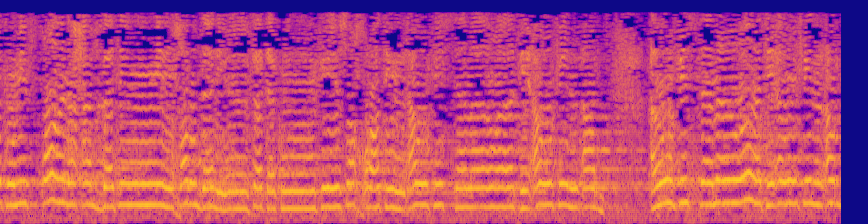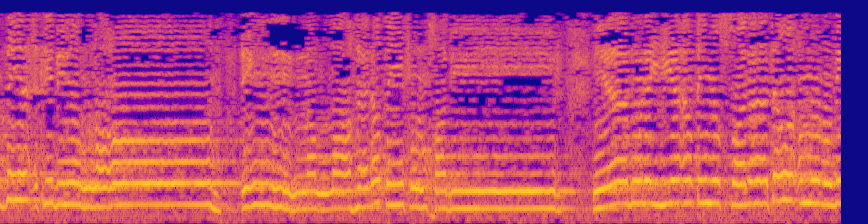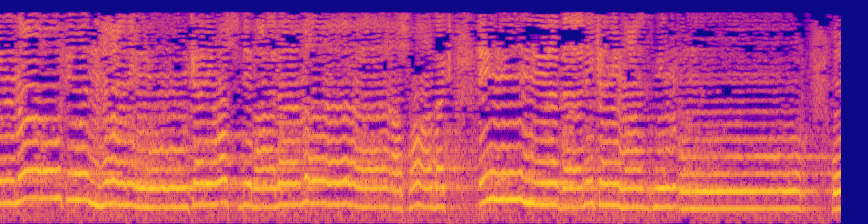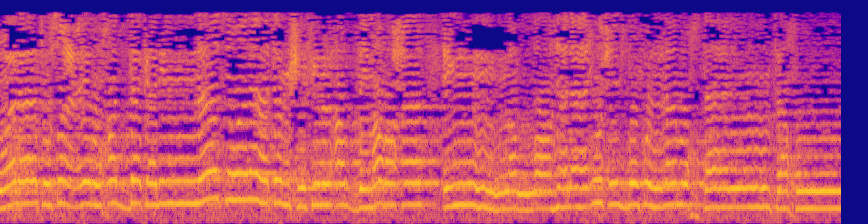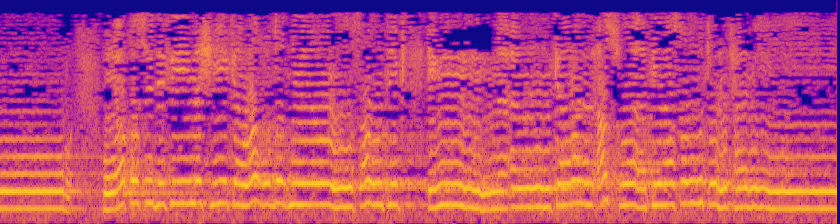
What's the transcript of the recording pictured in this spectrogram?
تك مثقال حبة من خردل فتكن في صخرة أو في السماوات أو في الأرض أو في السماوات أو في الأرض يأت بها الله. إن الله لطيف خبير. يا بني أقم الصلاة وأمر بالمعروف وانه عن المنكر واصبر على ما أصابك. إن ذلك من عزم الأمور. ولا تصعر خدك للناس ولا تمش في الأرض مرحا. إن الله لا يحب كل مختال فخور. واقصد في مشيك واغضض من صوتك إن أنكر الأصوات لصوت الحميد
